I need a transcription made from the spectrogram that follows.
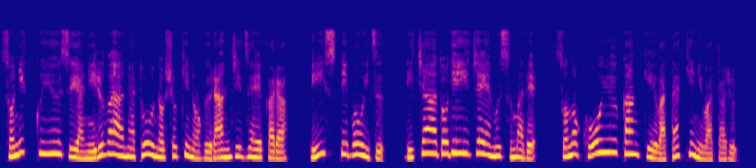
ソニックユースやニルバーナ等の初期のグランジ勢からビースティボーイズ、リチャード・ D・ ジェームスまでその交友関係は多岐にわたる。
